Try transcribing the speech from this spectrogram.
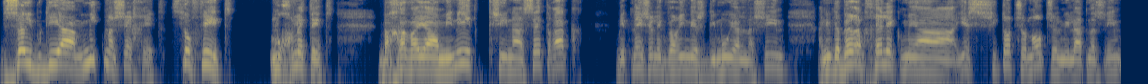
זוהי פגיעה מתמשכת, סופית, מוחלטת, בחוויה המינית, כשהיא נעשית רק מפני שלגברים יש דימוי על נשים. אני מדבר על חלק מה... יש שיטות שונות של מילת נשים.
